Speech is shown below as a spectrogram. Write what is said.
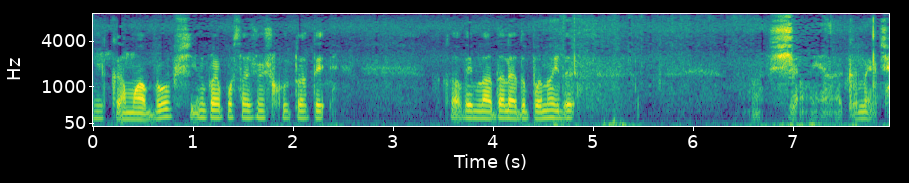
E cam abrupt și nu prea poți să ajungi cu toate că avem la dalea după noi de așa, ia că merge.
